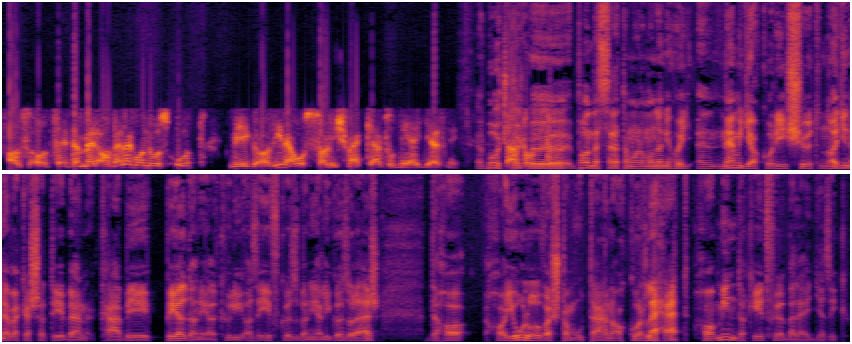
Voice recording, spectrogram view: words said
Az, ott szerintem, mert ha belegondolsz, ott még az Ineosszal is meg kell tudni egyezni. Bocs, hogy, ott, ö, pont ezt szeretem volna mondani, hogy nem gyakori, sőt nagy nevek esetében kb. példanélküli az évközbeni eligazolás, de ha, ha jól olvastam utána, akkor lehet, ha mind a két fél beleegyezik.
